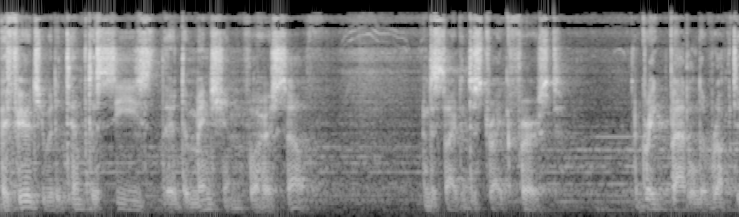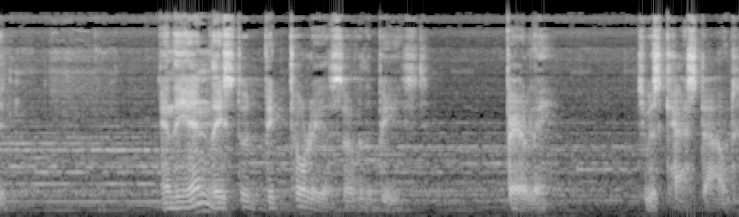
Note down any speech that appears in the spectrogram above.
They feared she would attempt to seize their dimension for herself, and decided to strike first. A great battle erupted. In the end, they stood victorious over the beast. Barely. She was cast out,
